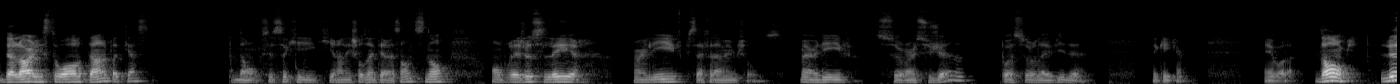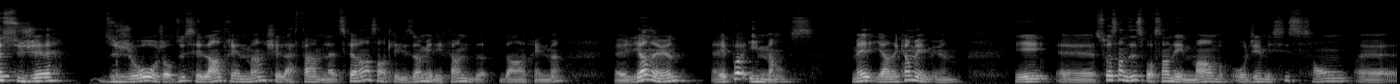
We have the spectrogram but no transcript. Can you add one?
de leur histoire dans le podcast. Donc, c'est ça qui, rend les choses intéressantes. Sinon, on pourrait juste lire un livre, puis ça fait la même chose. Mais un livre sur un sujet, pas sur la vie de quelqu'un. Et voilà. Donc, le sujet du jour aujourd'hui, c'est l'entraînement chez la femme. La différence entre les hommes et les femmes dans l'entraînement. Euh, il y en a une. Elle n'est pas immense, mais il y en a quand même une. Et 70% euh, des membres au gym ici sont euh,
